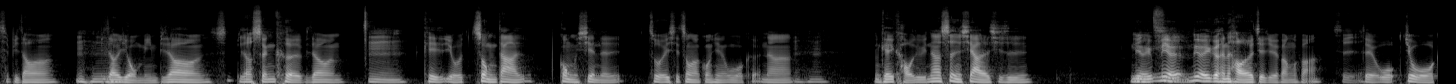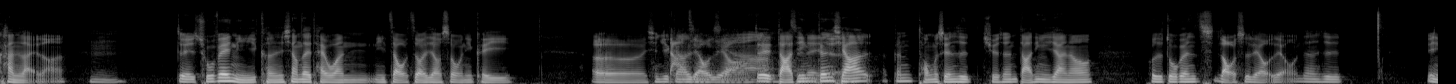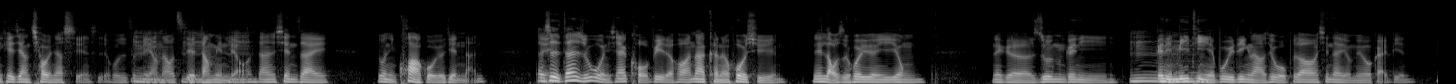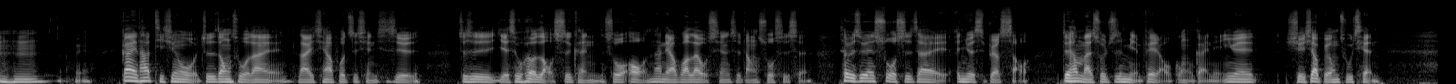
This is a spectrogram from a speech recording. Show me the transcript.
是比较比较有名、比较比较深刻的、比较嗯，可以有重大贡献的，做一些重大贡献的 work，那你可以考虑。那剩下的其实没有没有没有一个很好的解决方法。是对我就我看来啦，嗯，对，除非你可能像在台湾，你找指导教授，你可以呃先去跟他聊聊，对，打听跟其他跟同实验室学生打听一下，然后或者多跟老师聊聊，但是。因为你可以这样敲人家实验室或者怎么样，嗯、然后直接当面聊。嗯嗯、但是现在，如果你跨国有点难。但是，但是如果你现在 COVID 的话，那可能或许那老师会愿意用那个 Zoom 跟你、嗯、跟你 meeting 也不一定啦。所以我不知道现在有没有改变。嗯哼，OK。刚才他提醒了我，就是当初我在来新加坡之前，其实就是也是会有老师可能说，哦，那你要不要来我实验室当硕士生？特别是因为硕士在 NUS 比较少，对他们来说就是免费劳工的概念，因为学校不用出钱。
